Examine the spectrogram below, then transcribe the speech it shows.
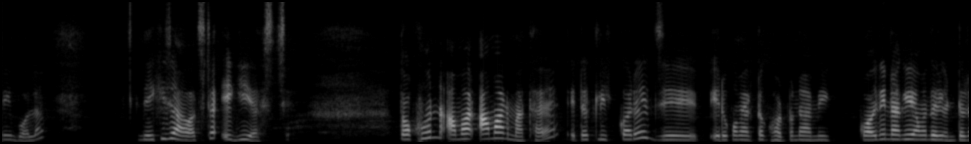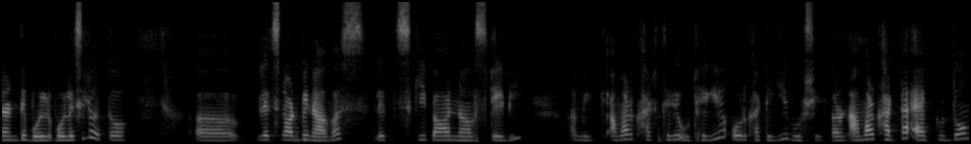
নিয়েই বলা। দেখি যে আওয়াজটা এগিয়ে আসছে। তখন আমার আমার মাথায় এটা ক্লিক করে যে, এরকম একটা ঘটনা আমি কয়দিন আগেই আমাদের ইন্টার আন্টি বলেছিল, তো let's not be nervous let's keep our nerve steady আমি আমার খাট থেকে উঠে গিয়ে ওর খাটে গিয়ে বসি। কারণ আমার খাটটা একদম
